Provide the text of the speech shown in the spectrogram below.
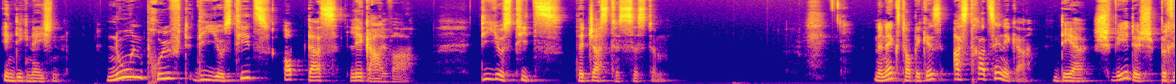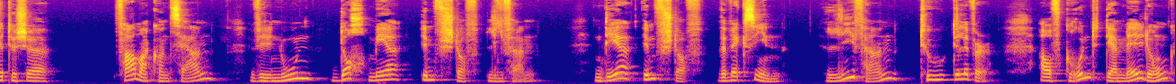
indignation. Nun prüft die Justiz, ob das legal war. Die Justiz, the justice system. The next topic is AstraZeneca. Der schwedisch-britische Pharmakonzern will nun doch mehr Impfstoff liefern. Der Impfstoff, the vaccine, liefern to deliver. Aufgrund der Meldung,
